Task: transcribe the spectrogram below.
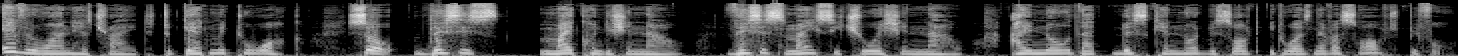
everyone has tried to get me to walk. So this is my condition now. This is my situation now. I know that this cannot be solved. It was never solved before.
